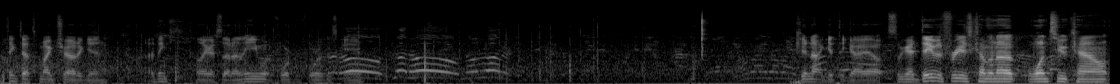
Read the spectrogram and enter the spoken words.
I think that's Mike Trout again. I think, like I said, I think he went four for four this game. Could not get the guy out. So we got David Freese coming up, one-two count.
